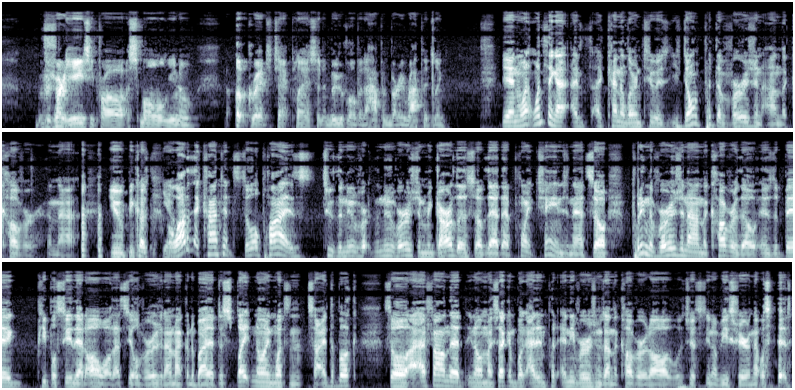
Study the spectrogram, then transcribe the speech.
it was very easy for a small, you know, upgrade to take place and a move over to happen very rapidly. Yeah, and one one thing I I've, I kind of learned too is you don't put the version on the cover in that you because Yeah. a lot of that content still applies to the new ver- the new version regardless of that that point change in that. So putting the version on the cover though is a big people see that oh well that's the old version I'm not going to buy that despite knowing what's inside the book. So I, I found that you know my second book I didn't put any versions on the cover at all. It was just you know vSphere and that was it.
